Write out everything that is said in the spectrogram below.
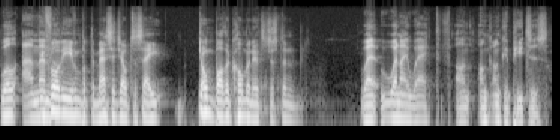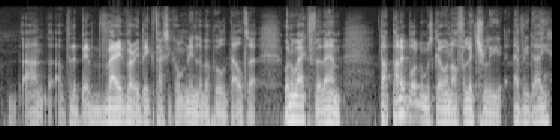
Well, I remember Before they even put the message out to say, "Don't bother coming." It's just an when when I worked on, on, on computers and uh, for the big, very very big taxi company in Liverpool Delta, when I worked for them, that panic button was going off literally every day.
